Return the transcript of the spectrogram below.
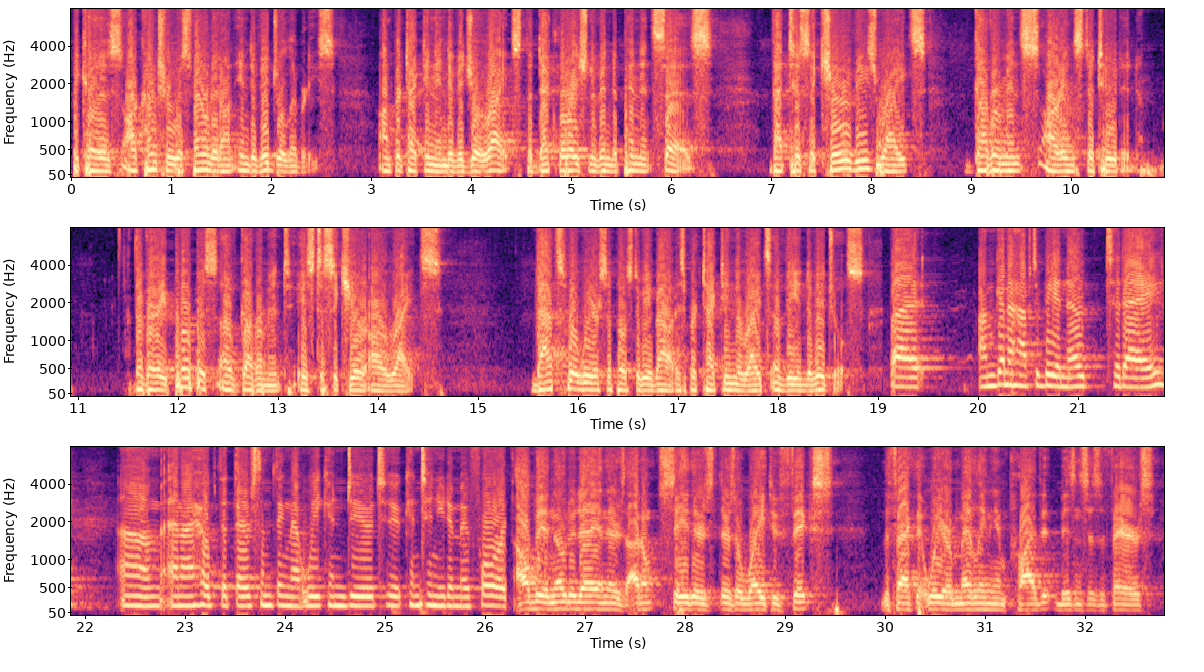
Because our country was founded on individual liberties, on protecting individual rights. The Declaration of Independence says that to secure these rights, governments are instituted. The very purpose of government is to secure our rights. That's what we are supposed to be about, is protecting the rights of the individuals. But I'm going to have to be a no today, um, and I hope that there's something that we can do to continue to move forward. I'll be a no today, and there's, I don't see there's, there's a way to fix the fact that we are meddling in private businesses' affairs.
